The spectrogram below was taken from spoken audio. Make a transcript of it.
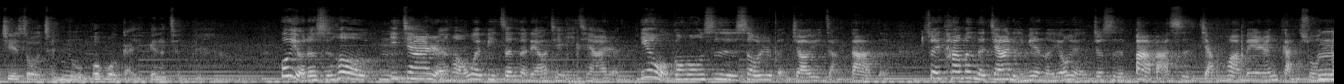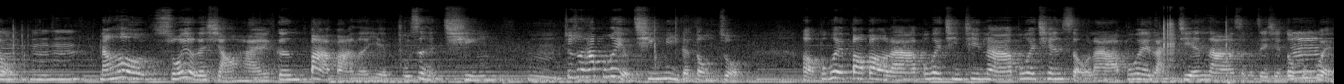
接受的程度，婆婆改变的程度。不过有的时候一家人哈未必真的了解一家人，因为我公公是受日本教育长大的，所以他们的家里面呢，永远就是爸爸是讲话，没人敢说 no。嗯。然后所有的小孩跟爸爸呢，也不是很亲。嗯，就说他不会有亲密的动作，哦，不会抱抱啦，不会亲亲啦，不会牵手啦，不会揽肩呐，什么这些都不会。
